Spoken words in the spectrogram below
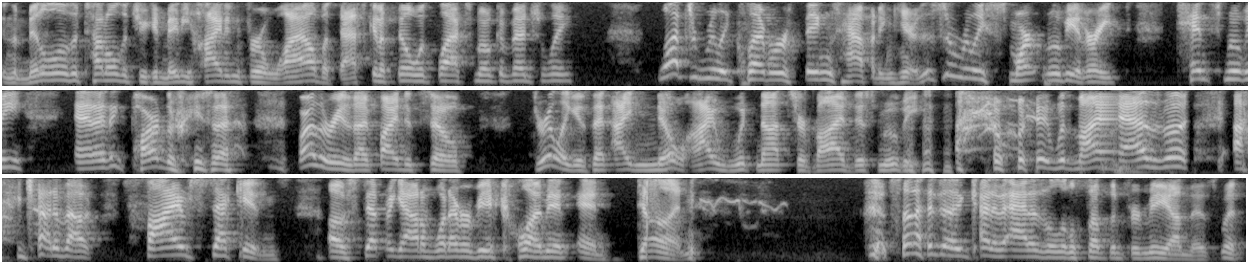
in the middle of the tunnel that you can maybe hide in for a while, but that's going to fill with black smoke eventually. Lots of really clever things happening here. This is a really smart movie, a very tense movie, and I think part of the reason I, part of the reason I find it so thrilling is that I know I would not survive this movie. With my asthma, I got about five seconds of stepping out of whatever vehicle I'm in and done. so that kind of added a little something for me on this. But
